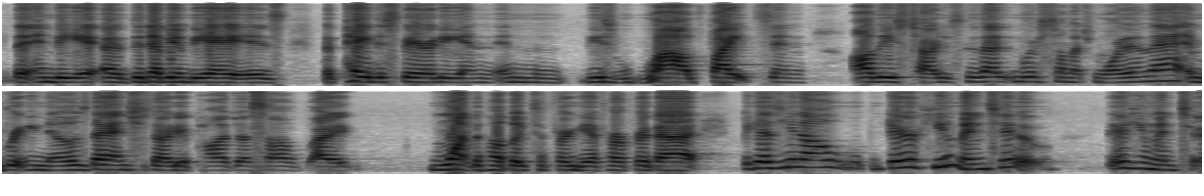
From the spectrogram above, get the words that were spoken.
the NBA, uh, the WNBA is the pay disparity and, and these wild fights and all these charges because we're so much more than that and Brittney knows that and she's already apologized so I want the public to forgive her for that because, you know, they're human too. They're human too.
